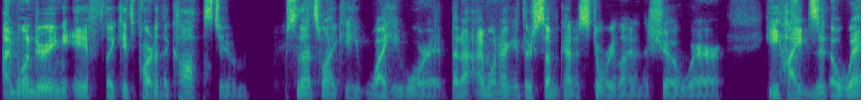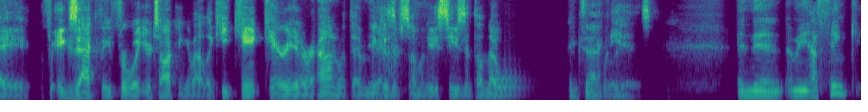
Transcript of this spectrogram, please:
I'm wondering if like it's part of the costume, so that's why he why he wore it. But I, am wondering if there's some kind of storyline in the show where he hides it away for exactly for what you're talking about. Like he can't carry it around with him because yeah. if somebody sees it, they'll know exactly what he is. And then, I mean, I think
